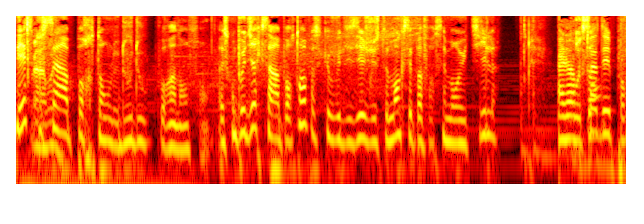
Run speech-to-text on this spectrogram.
Et est-ce que Ah c'est ouais. important le doudou pour un enfant? Est-ce qu'on peut dire que c'est important parce que vous disiez justement que c'est pas forcément utile? Alors Autant. ça dépend.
